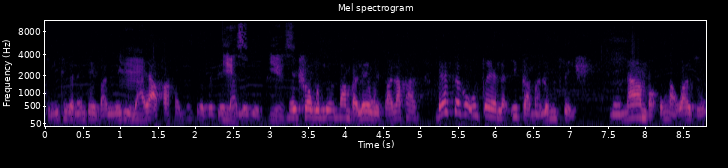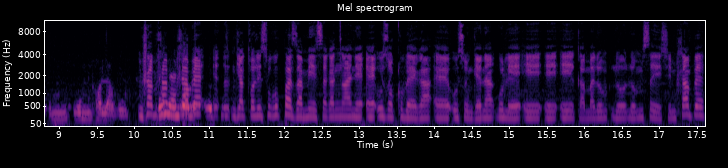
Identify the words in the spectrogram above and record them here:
sidelete-ke nento ey'balulekile ayafa into zethu ey'balulekile make sure ukuthi leyo number leyo uyibhala phansi. Bese-ke ucela igama lomseshi. Nenamba ongakwazi ukumthola kuyo. Mhlawumbe mhlawumbe ngiyaxolisa ukukuphazamisa kancane uzoqhubeka usungena kule egama lomseshi. Mhlawumbe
